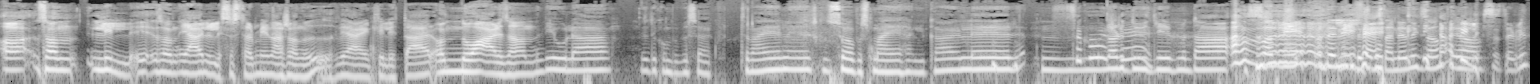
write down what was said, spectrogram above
og sånn, lille, sånn Jeg og lillesøsteren min er sånn «Øh, Vi er egentlig litt der. Og nå er det sånn Viola, vil du komme på besøk til meg, eller skal du sove hos meg i helga, eller mm, Hva er det du driver med da? Altså, vi, Og det er lillesøsteren din, ikke sant? Ja, Ja. lillesøsteren min.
